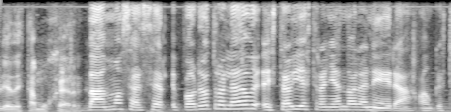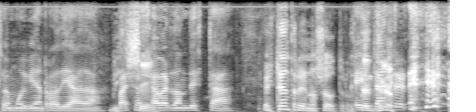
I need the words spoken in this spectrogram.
de esta mujer. Vamos a hacer. Por otro lado, estoy extrañando a la negra, aunque estoy muy bien rodeada. Vaya Sí. a saber dónde está. Está entre nosotros. Está entre- entre-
